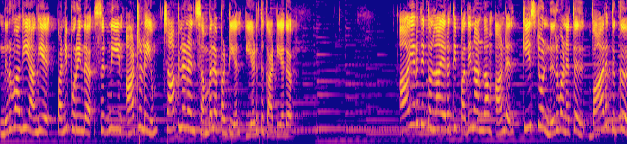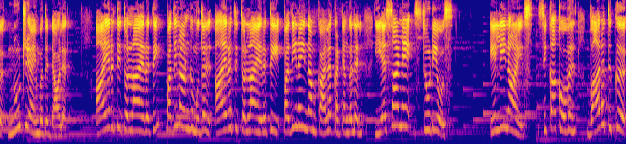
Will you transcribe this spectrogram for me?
நிர்வாகியாகிய பணிபுரிந்த சிட்னியின் ஆற்றலையும் சாப்லனன் சம்பள பட்டியல் எடுத்து காட்டியது. ஆயிரத்தி தொள்ளாயிரத்தி பதினான்காம் ஆண்டில் கீஸ்டோன் நிறுவனத்தில் வாரத்துக்கு நூற்றி ஐம்பது டாலர். ஆயிரத்தி தொள்ளாயிரத்தி பதினான்கு முதல் ஆயிரத்தி தொள்ளாயிரத்தி பதினைந்தாம் காலகட்டங்களில் எசானே ஸ்டுடியோஸ் இல்லினாய்ஸ் சிகாகோவில் வாரத்துக்கு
